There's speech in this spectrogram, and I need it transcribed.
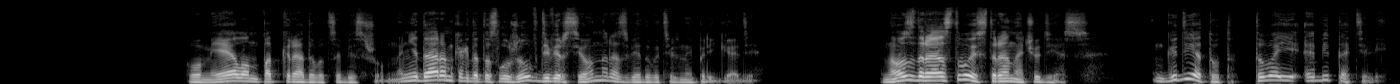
Умел он подкрадываться бесшумно. Недаром когда-то служил в диверсионно-разведывательной бригаде. Ну, здравствуй, страна чудес. Где тут твои обитатели?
